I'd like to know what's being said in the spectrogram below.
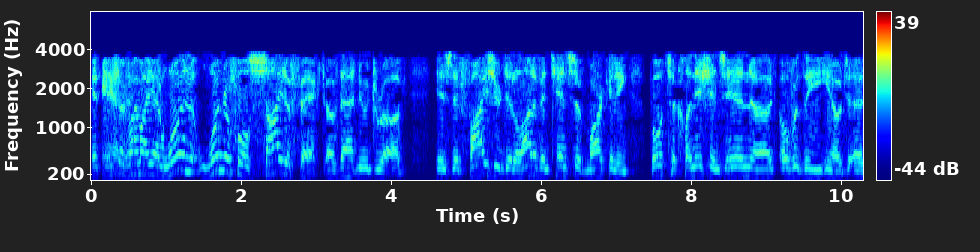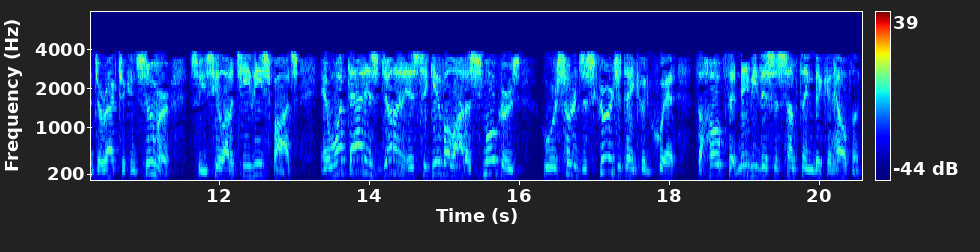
And, and so if I might add, one wonderful side effect of that new drug is that Pfizer did a lot of intensive marketing, both to clinicians and uh, over the you know uh, direct to consumer. So you see a lot of TV spots, and what that has done is to give a lot of smokers who were sort of discouraged that they could quit the hope that maybe this is something that could help them.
